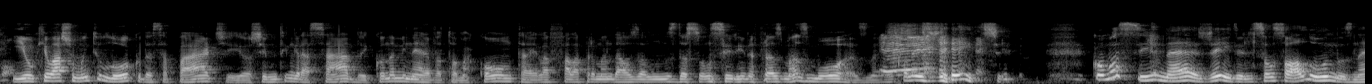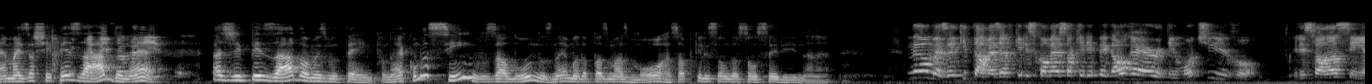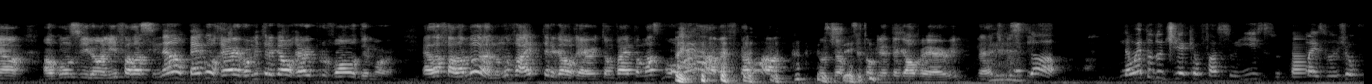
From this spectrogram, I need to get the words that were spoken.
Muito E o que eu acho muito louco dessa parte, eu achei muito engraçado, e quando a Minerva toma conta, ela fala para mandar os alunos da Sonserina para as masmorras, né? É. Eu falei, gente, como assim, né? Gente, eles são só alunos, né? Mas achei pesado, né? Achei pesado ao mesmo tempo, né? Como assim os alunos, né, mandam para as masmorras só porque eles são da Sonserina, né? Não, mas é que tá, mas é porque eles começam a querer pegar o Harry, tem um motivo. Eles falam assim, ó, alguns viram ali e falam assim, não, pega o Harry, vamos entregar o Harry pro Voldemort. Ela fala, mano, não vai entregar o Harry, então vai pra masmorra lá, vai ficar lá. Então já vocês estão querendo pegar o Harry, né? Tipo assim. Mas, não é todo dia que eu faço isso, tá? Mas hoje eu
